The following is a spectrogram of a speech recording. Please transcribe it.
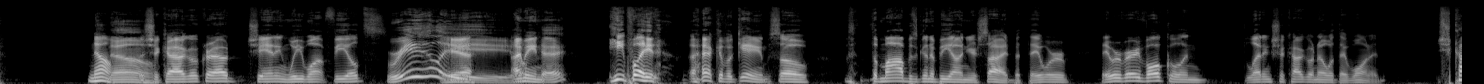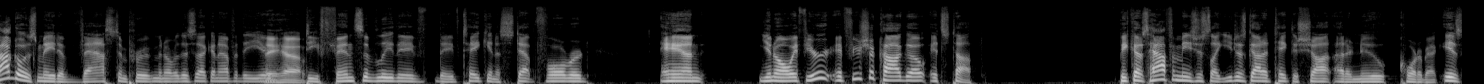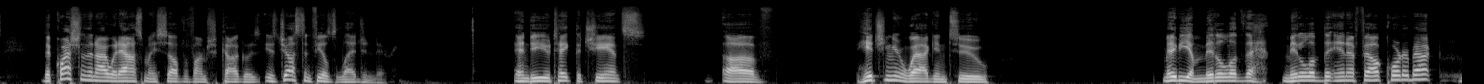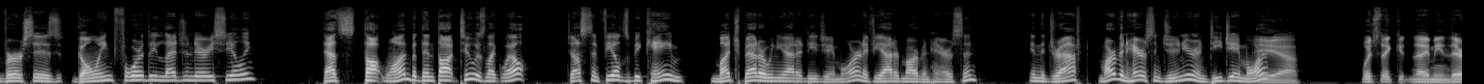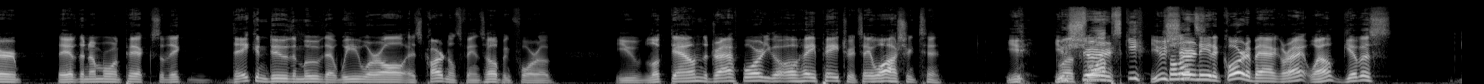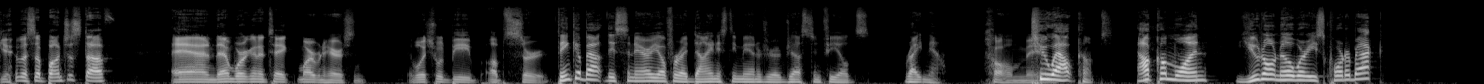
No, no, The Chicago crowd chanting "We want Fields." really? Yeah. I mean- Okay. He played a heck of a game, so the mob is going to be on your side. But they were they were very vocal in letting Chicago know what they wanted. Chicago has made a vast improvement over the second half of the year. They have. defensively. They've they've taken a step forward, and you know if you're if you're Chicago, it's tough because half of me is just like you just got to take the shot at a new quarterback. Is the question that I would ask myself if I'm Chicago is is Justin Fields legendary, and do you take the chance of hitching your wagon to maybe a middle of the middle of the NFL quarterback versus going for the legendary ceiling. That's thought one, but then thought two is like, well, Justin Fields became much better when you added DJ Moore, and if you added Marvin Harrison in the draft, Marvin Harrison Jr. and DJ Moore, Yeah, which they could. I mean, they're they have the number one pick, so they they can do the move that we were all as Cardinals fans hoping for. Of you look down the draft board, you go, oh hey Patriots, hey Washington, you you Want sure Swapsky? you So sure need a quarterback, right? Well, give us give us a bunch of stuff, and then we're gonna take Marvin Harrison, which would be absurd. think about this scenario for a dynasty manager of Justin Fields right now. Oh man, Two outcomes. Outcome one, you don't know where he's quarterback.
